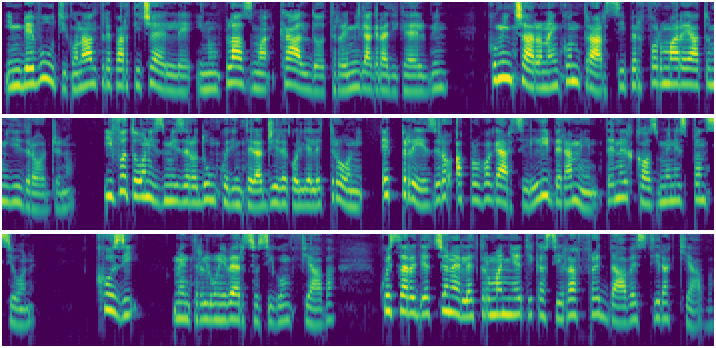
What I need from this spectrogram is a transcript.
imbevuti con altre particelle in un plasma caldo 3000 gradi Kelvin, cominciarono a incontrarsi per formare atomi di idrogeno. I fotoni smisero dunque di interagire con gli elettroni e presero a propagarsi liberamente nel cosmo in espansione. Così, mentre l'universo si gonfiava, questa radiazione elettromagnetica si raffreddava e stiracchiava.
